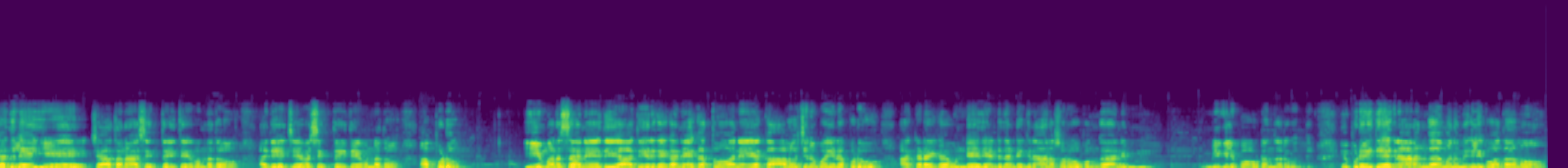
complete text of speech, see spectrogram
కదిలే ఏ చేతనా శక్తి అయితే ఉన్నదో అదే జీవశక్తి అయితే ఉన్నదో అప్పుడు ఈ మనసు అనేది ఆ తీరిక ఇక అనేకత్వం అనే యొక్క ఆలోచన పోయినప్పుడు అక్కడ ఇక ఉండేది ఏంటిదంటే జ్ఞాన స్వరూపంగా నిమ్- మిగిలిపోవటం జరుగుద్ది. ఎప్పుడైతే జ్ఞానంగా మనం మిగిలిపోతామో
